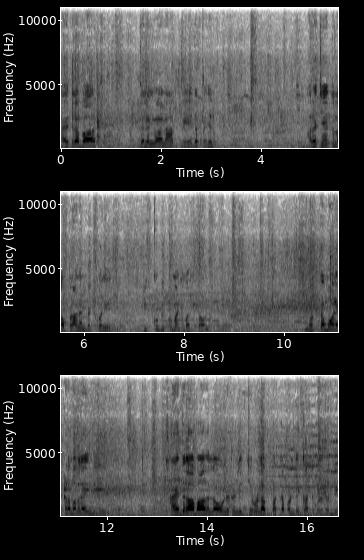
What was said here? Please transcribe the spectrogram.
హైదరాబాద్ తెలంగాణ పేద ప్రజలు అరచేతిలో ప్రాణం పెట్టుకొని బిక్కు బిక్కుమంటూ బతుకుతూ ఉన్నారు. మొట్టమొదటి ఎక్కడ మొదలైంది? హైదరాబాద్లో ఉన్నటువంటి చెరువుల పక్క పంటి కట్టుకున్నటువంటి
